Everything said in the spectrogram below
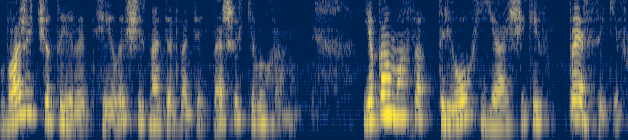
важить 4,1621 кг. Яка маса трьох ящиків персиків?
